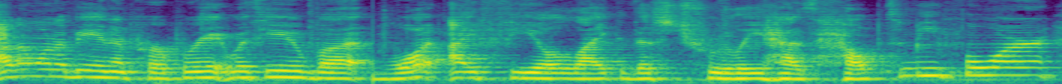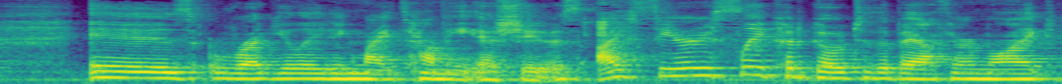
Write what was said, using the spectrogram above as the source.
I don't want to be inappropriate with you, but what I feel like this truly has helped me for is regulating my tummy issues. I seriously could go to the bathroom like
